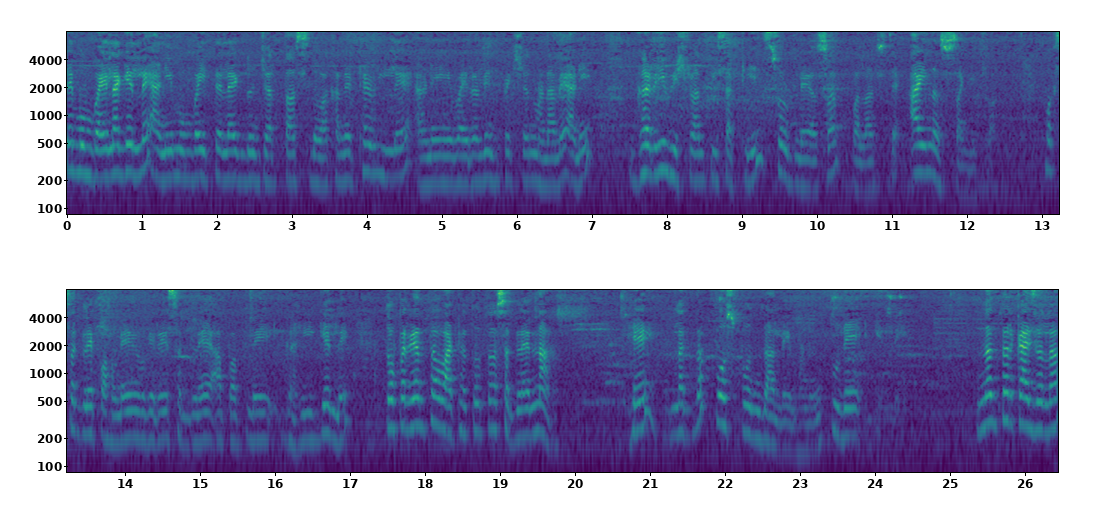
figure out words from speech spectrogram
ते मुंबईला गेले आणि मुंबईत त्याला एक दोन चार तास दवाखान्यात ठेवले आणि व्हायरल इन्फेक्शन म्हणाले आणि घरी विश्रांतीसाठी सोडले असं पलासच्या आईनंच सांगितलं. मग सगळे पाहुणे वगैरे सगळे आपापले घरी गेले. तोपर्यंत वाटत होतं सगळ्यांना हे लग्न पोस्टपोन झाले म्हणून पुढे गेले नंतर काय झालं?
